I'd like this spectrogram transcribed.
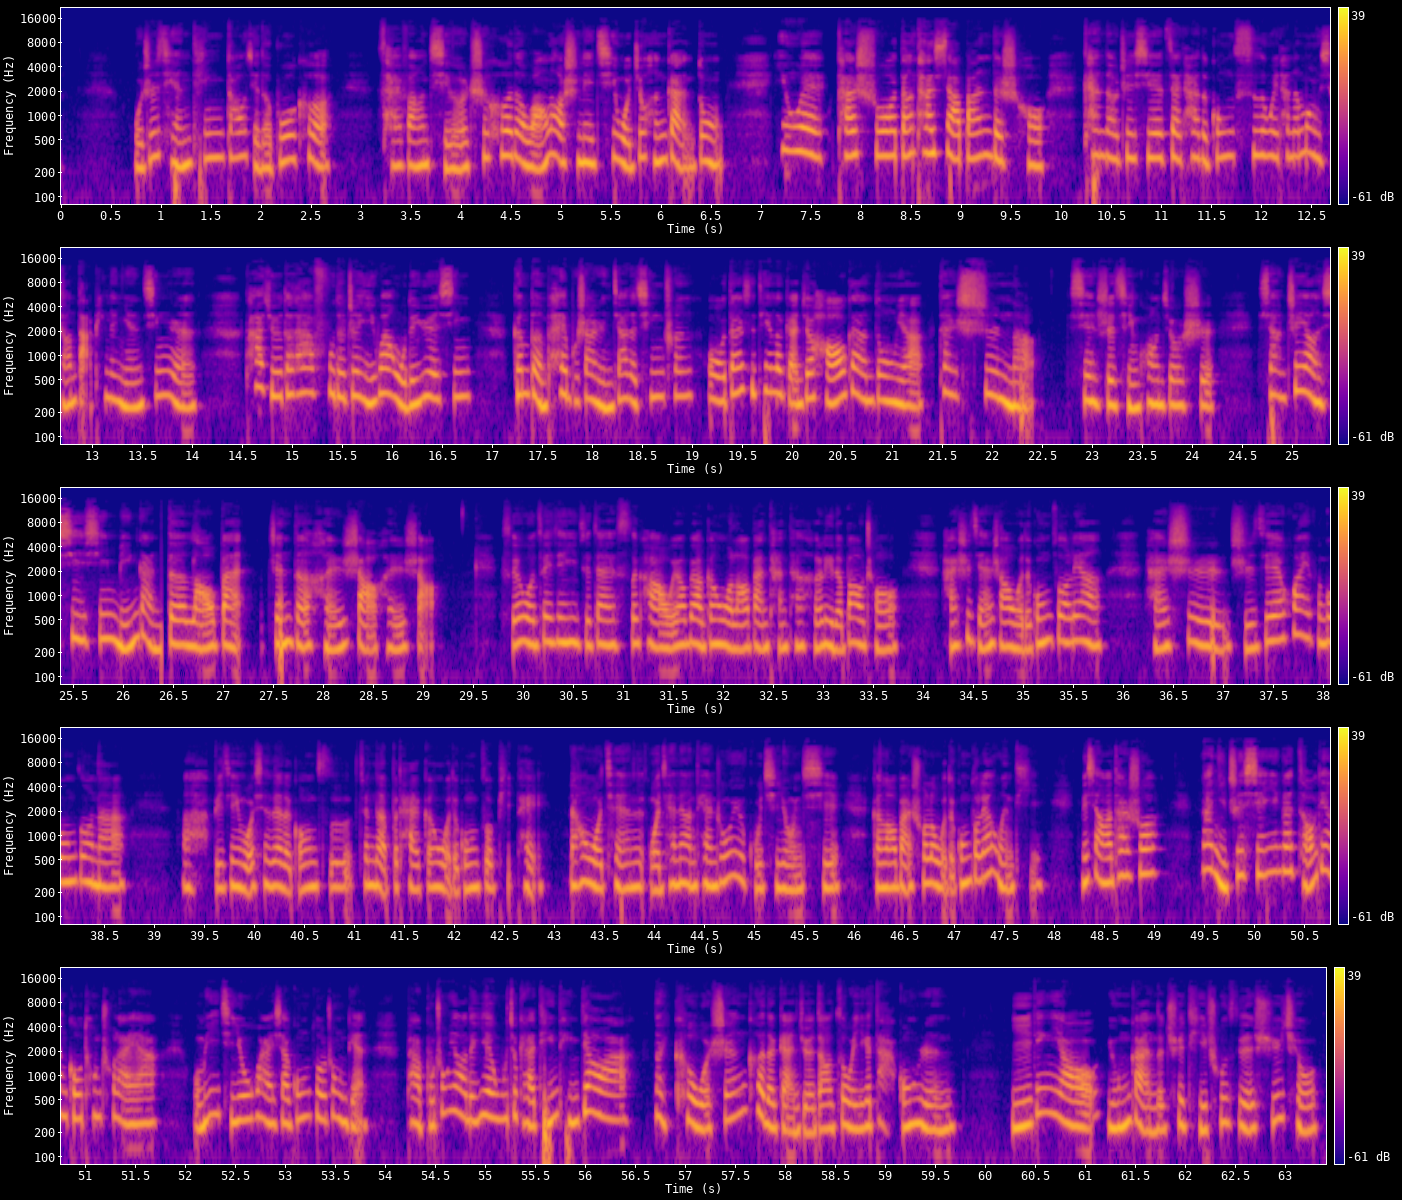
我之前听刀姐的播客采访企鹅吃喝的王老师那期，我就很感动，因为他说，当他下班的时候。看到这些在他的公司为他的梦想打拼的年轻人，他觉得他付的这一万五的月薪根本配不上人家的青春。我当时听了感觉好感动呀！但是呢，现实情况就是，像这样细心敏感的老板真的很少很少。所以我最近一直在思考，我要不要跟我老板谈谈合理的报酬，还是减少我的工作量，还是直接换一份工作呢？啊，毕竟我现在的工资真的不太跟我的工作匹配。然后我前我前两天终于鼓起勇气跟老板说了我的工作量问题，没想到他说：“那你这些应该早点沟通出来呀，我们一起优化一下工作重点，把不重要的业务就给它停停掉啊。”那一刻，我深刻的感觉到，作为一个打工人，一定要勇敢的去提出自己的需求，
